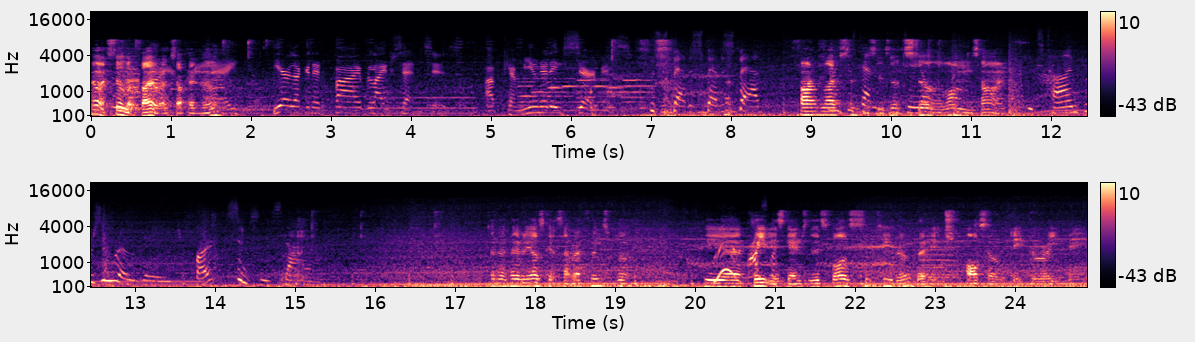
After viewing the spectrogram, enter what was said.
Oh, I still got fireworks up in though. Okay, you're looking at five life sentences of community service. This is bad, this is bad, this is bad. Five life This is kind of sentences, that's still a long time. It's time for some road rage. Bart Simpson style. Don't know if anybody else gets that reference, but the uh, previous game to this was Simpsons Road Rage, also a great game.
